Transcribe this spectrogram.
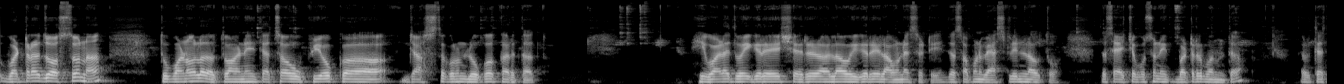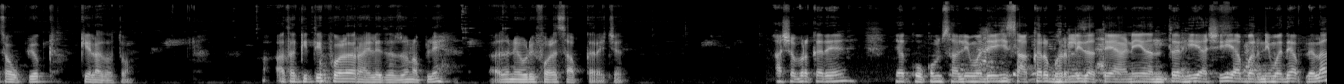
बटर जो असतो ना तो बनवला जातो आणि त्याचा उपयोग अ, जास्त करून लोक करतात. हिवाळ्यात वगैरे शरीराला वगैरे लावण्यासाठी जसं आपण वॅसलिन लावतो तसं याच्यापासून एक बटर बनतं. तर त्याचा उपयोग केला जातो. आता किती फळं राहिलेत अजून आपले? अजून एवढी फळं साफ करायची आहेत. अशा प्रकारे या कोकम सालीमध्ये ही साखर भरली जाते आणि नंतर ही अशी या बरणीमध्ये आपल्याला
